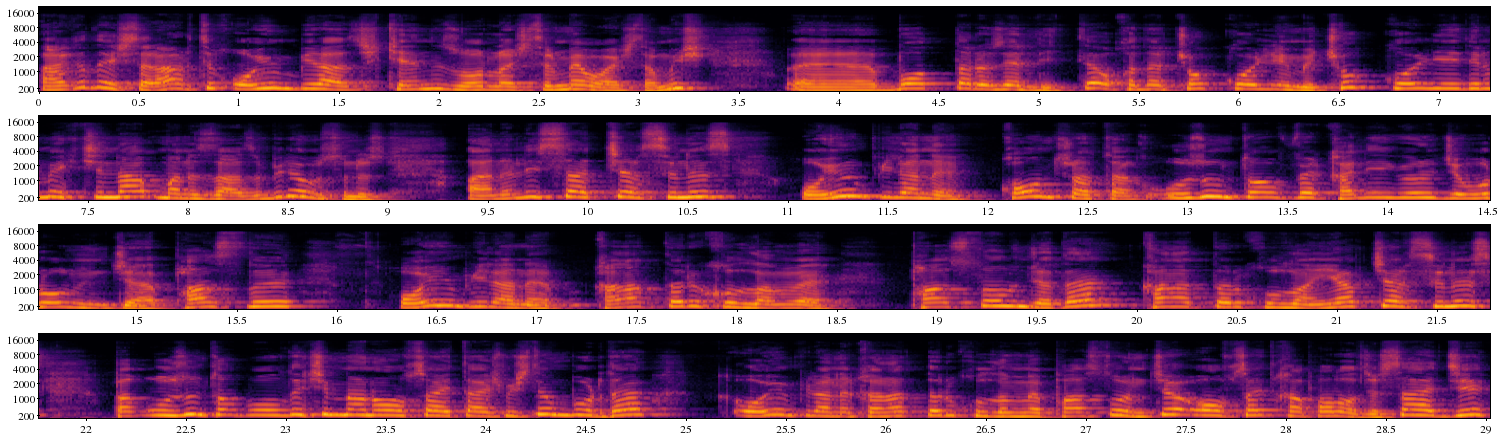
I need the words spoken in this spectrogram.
Arkadaşlar artık oyun birazcık kendini zorlaştırmaya başlamış. Ee, botlar özellikle o kadar çok gol yemiyor. Çok gol yedirmek için ne yapmanız lazım biliyor musunuz? Analiz atacaksınız. Oyun planı, kontratak, uzun top ve kaleyi görünce vur olunca paslı, oyun planı, kanatları kullan ve paslı olunca da kanatları kullan yapacaksınız. Bak uzun top olduğu için ben offside açmıştım. Burada oyun planı kanatları kullan ve paslı olunca offside kapalı olacak. Sadece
